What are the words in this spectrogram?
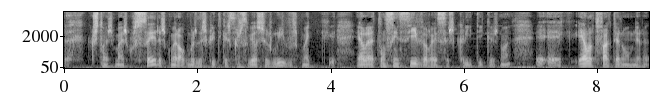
a, a questões mais grosseiras, como eram algumas das críticas que recebeu aos seus livros, como é que ela era tão sensível a essas críticas, não é? é, é ela, de facto, era uma mulher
